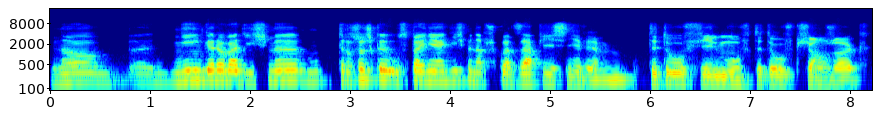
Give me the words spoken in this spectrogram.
No, e, nie ingerowaliśmy, troszeczkę uspajnialiśmy na przykład zapis, nie wiem, tytułów filmów, tytułów książek.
